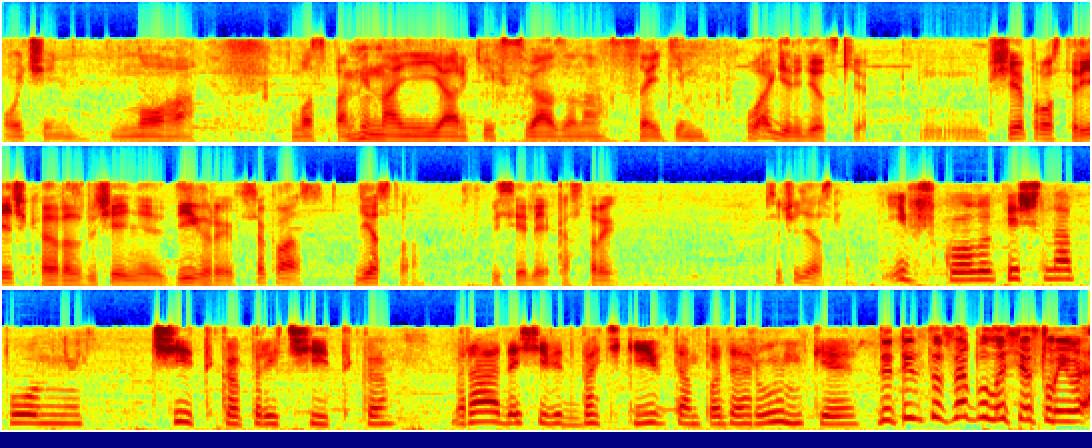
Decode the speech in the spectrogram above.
Очень много воспоминаний ярких связано с этим. лагерь детские. М, Вообще просто речка, развлечения, игры, все класс. Детство, веселье, костры. Все чудесно. І в школу пішла, помню, чітко, причітко. Радощі від батьків, там подарунки. дитинство все було щасливе.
